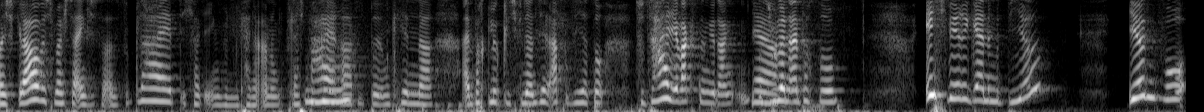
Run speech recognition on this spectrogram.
boah, ich glaube, ich möchte eigentlich, dass alles so bleibt. Ich halt irgendwann, keine Ahnung, vielleicht Mhm. verheiratet bin, Kinder, einfach glücklich, finanziell abgesichert, so total die Erwachsenen-Gedanken. Ja. Und Julian einfach so, ich wäre gerne mit dir irgendwo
